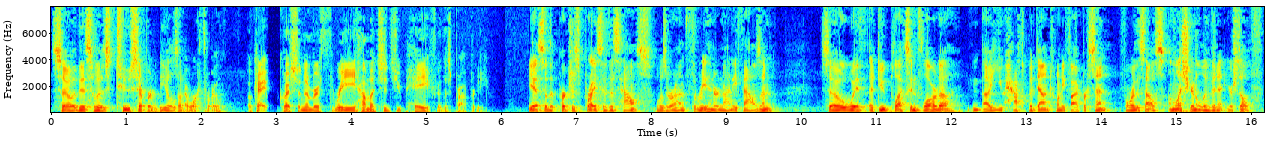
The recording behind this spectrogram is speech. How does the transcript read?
So this was two separate deals that I worked through. Okay, question number three How much did you pay for this property? Yeah, so the purchase price of this house was around 390000 so with a duplex in Florida, uh, you have to put down 25% for this house unless you're going to live in it yourself.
